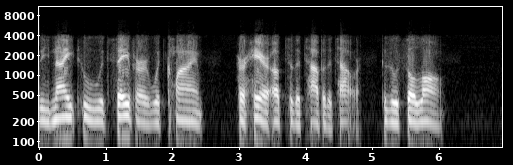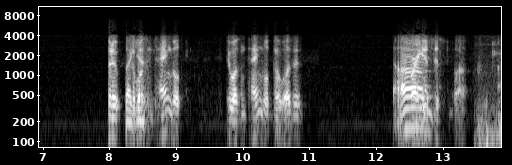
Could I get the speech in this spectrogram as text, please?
the knight who would save her would climb her hair up to the top of the tower because it was so long. But it, So it guess- wasn't tangled. It wasn't tangled though, was it? Um, or I guess just. Uh,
